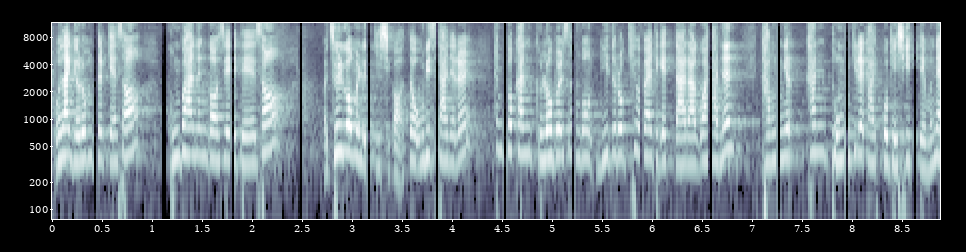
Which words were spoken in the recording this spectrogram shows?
워낙 여러분들께서 공부하는 것에 대해서 어, 즐거움을 느끼시고 또 우리 자녀를 행복한 글로벌 성공 리더로 키워야 되겠다라고 하는 강력한 동기를 갖고 계시기 때문에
